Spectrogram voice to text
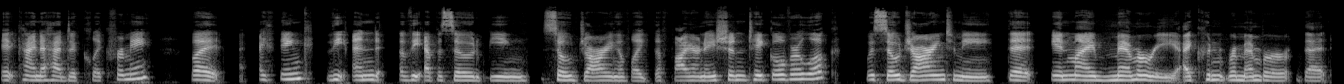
It kind of had to click for me. But I think the end of the episode being so jarring of like the Fire Nation takeover look was so jarring to me that in my memory, I couldn't remember that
